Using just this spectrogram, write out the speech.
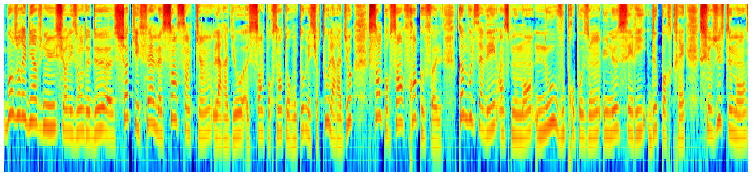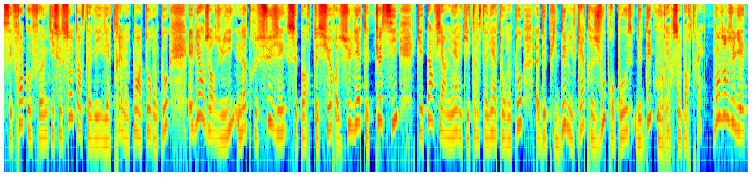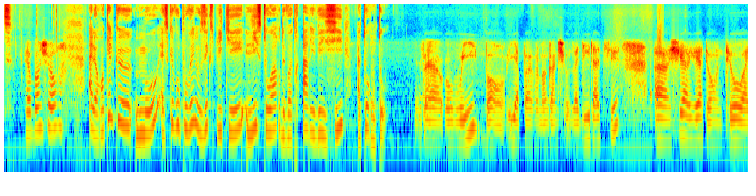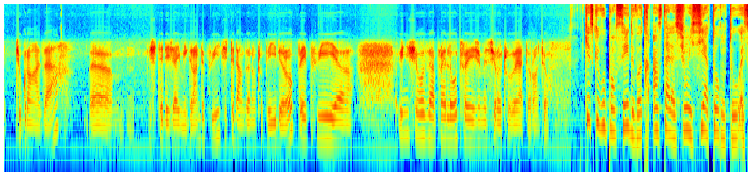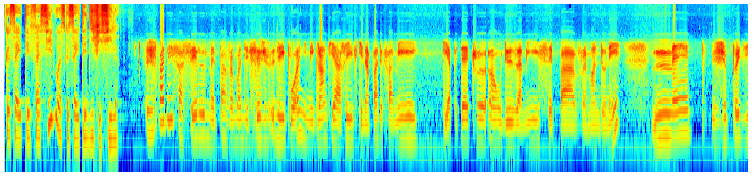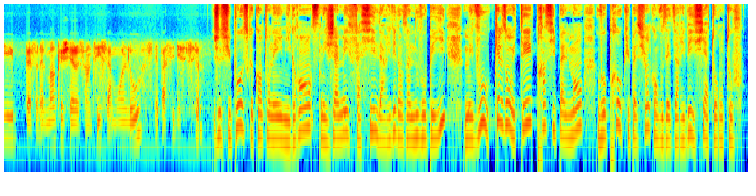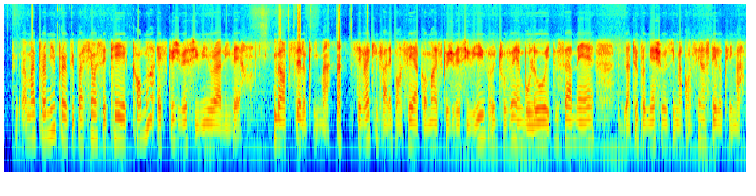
Bonjour et bienvenue sur les ondes de euh, Choc FM 105.1, la radio 100% Toronto, mais surtout la radio 100% francophone. Comme vous le savez, en ce moment, nous vous proposons une série de portraits sur justement ces francophones qui se sont installés il y a très longtemps à Toronto. Et eh bien aujourd'hui, notre sujet se porte sur Juliette Cussy, qui est infirmière et qui est installée à Toronto euh, depuis 2004. Je vous propose de découvrir son portrait. Bonjour Juliette. Euh, bonjour. Alors, en quelques mots, est-ce que vous pouvez nous expliquer l'histoire de votre arrivée ici à Toronto? Euh, Oui, bon, il n'y a pas vraiment grand-chose à dire là-dessus. Euh, je suis arrivée à Toronto à tout grand hasard. j'étais déjà immigrante depuis, j'étais dans un autre pays d'Europe et puis une chose après l'autre et je me suis retrouvée à Toronto. Qu'est-ce que vous pensez de votre installation ici à Toronto? Est-ce que ça a été facile ou est-ce que ça a été difficile? Je ne pas dire facile, mais pas vraiment difficile. Je veux dire, pour un immigrant qui arrive, qui n'a pas de famille, qui a peut-être un ou deux amis, c'est pas vraiment donné. Mais je peux dire personnellement que j'ai ressenti ça moins lourd, ce n'est pas si difficile. Je suppose que quand on est immigrant, ce n'est jamais facile d'arriver dans un nouveau pays, mais vous, quelles ont été principalement vos préoccupations quand vous êtes arrivé ici à Toronto? Euh, Ma première préoccupation, c'était comment est-ce que je vais survivre à l'hiver? Donc, c'est le climat. c'est vrai qu'il fallait penser à comment est-ce que je vais survivre, trouver un boulot et tout ça, mais la toute première chose sur ma conscience, c'était le climat.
